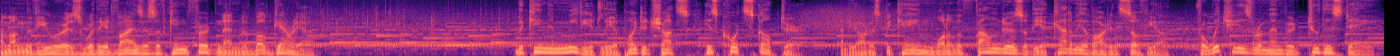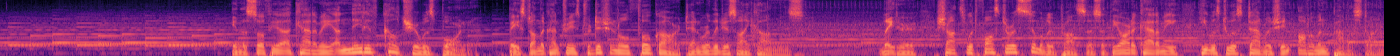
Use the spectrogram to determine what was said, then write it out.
Among the viewers were the advisors of King Ferdinand of Bulgaria. The king immediately appointed Schatz his court sculptor, and the artist became one of the founders of the Academy of Art in Sofia, for which he is remembered to this day. In the Sofia Academy, a native culture was born, based on the country's traditional folk art and religious icons. Later, Schatz would foster a similar process at the art academy he was to establish in Ottoman Palestine.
